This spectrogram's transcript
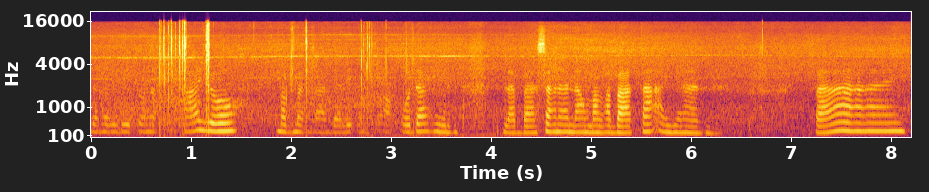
Dahil dito na tayo, magmamadali ako dahil labasan na ng mga bata. Ayan. Bye.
